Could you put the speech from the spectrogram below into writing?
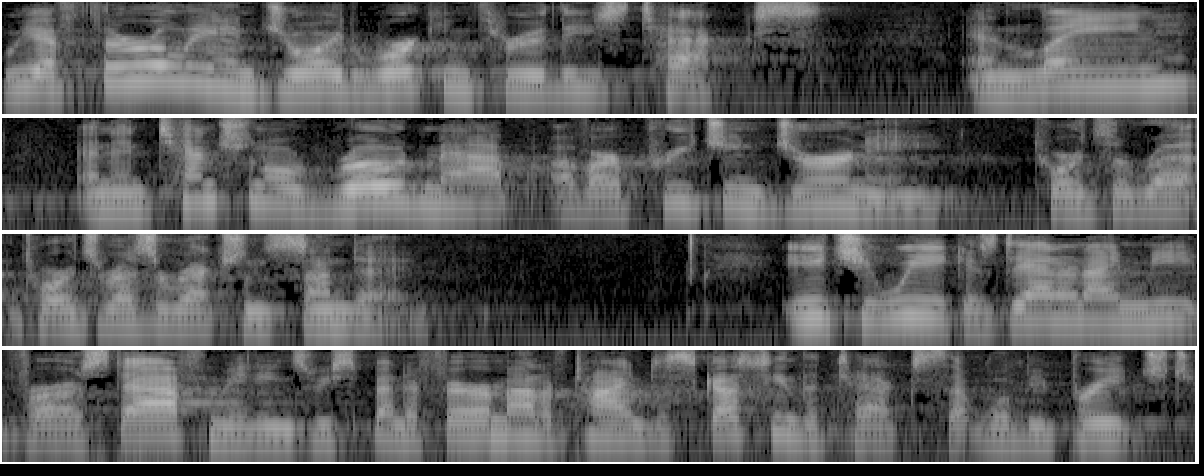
we have thoroughly enjoyed working through these texts and laying an intentional roadmap of our preaching journey towards, the re- towards Resurrection Sunday. Each week, as Dan and I meet for our staff meetings, we spend a fair amount of time discussing the text that will be preached.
